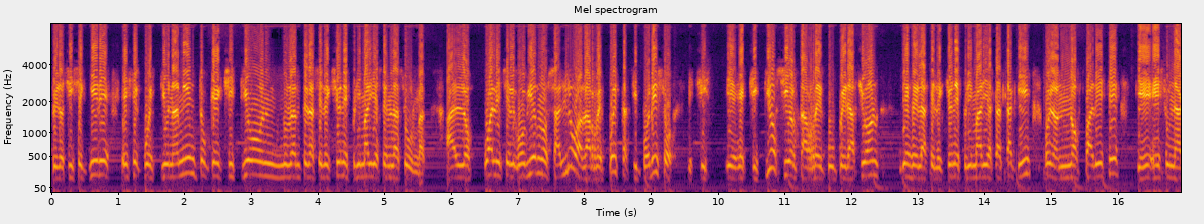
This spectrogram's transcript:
pero si se quiere, ese cuestionamiento que existió durante las elecciones primarias en las urnas, a los cuales el gobierno salió a dar respuestas y por eso existió cierta recuperación desde las elecciones primarias hasta aquí, bueno, nos parece que es una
